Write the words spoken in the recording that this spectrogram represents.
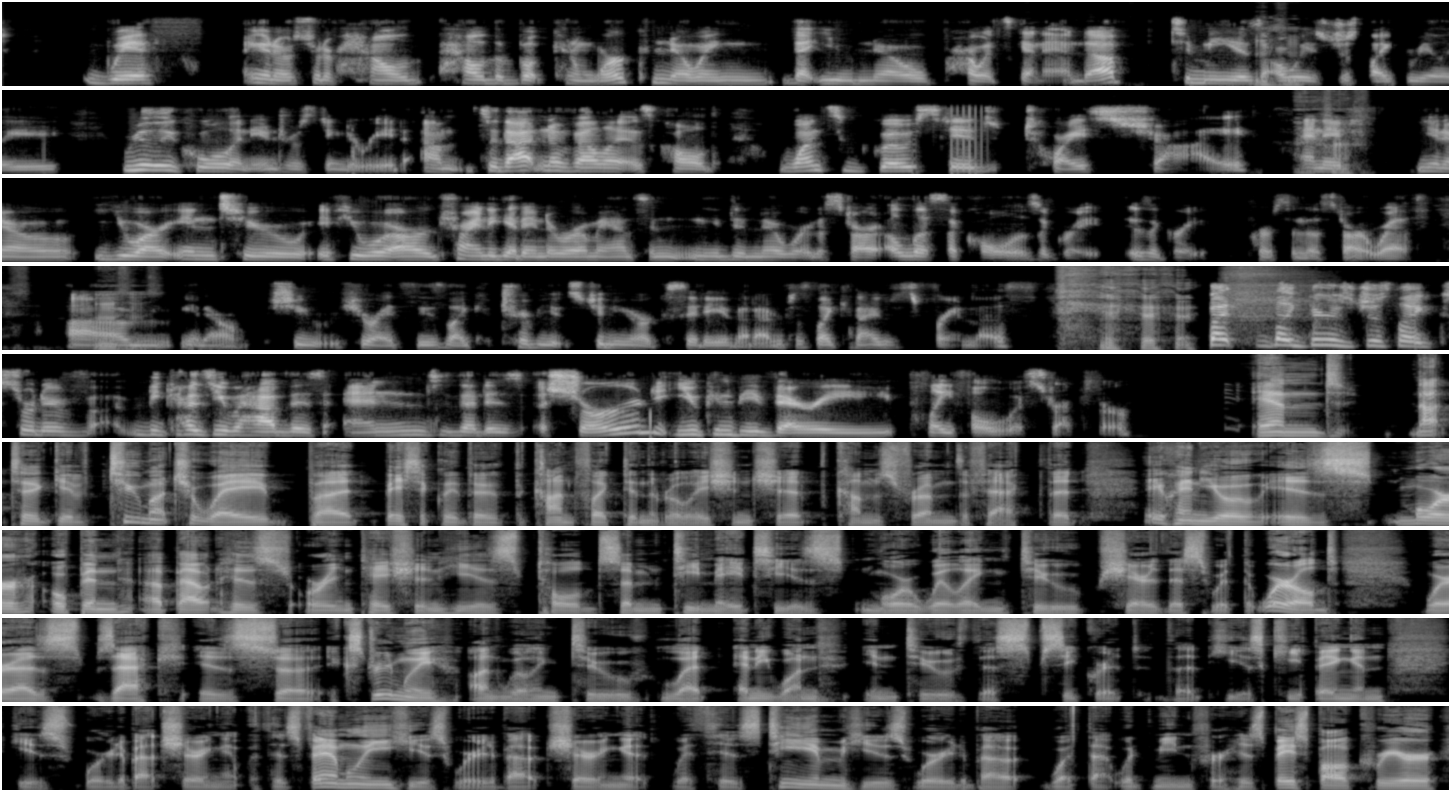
with you know sort of how how the book can work knowing that you know how it's going to end up to me is Mhm. always just like really really cool and interesting to read um so that novella is called once ghosted twice shy and Uh-huh. if you know you are into if you are trying to get into romance and need to know where to start alyssa cole is a great is a great person to start with um you know she she writes these like tributes to new york city that i'm just like can i just frame this? But like there's just like sort of because you have this end that is assured you can be very playful with structure. And not to give too much away, but basically the, the conflict in the relationship comes from the fact that Eugenio is more open about his orientation. He has told some teammates he is more willing to share this with the world, whereas Zach is uh, extremely unwilling to let anyone into this secret that he is keeping. And he is worried about sharing it with his family. He is worried about sharing it with his team. He is worried about what that would mean for his baseball career.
